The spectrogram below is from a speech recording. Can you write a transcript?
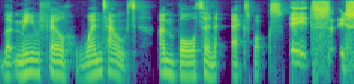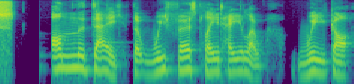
that me and Phil went out and bought an Xbox. It's it's On the day that we first played Halo, we got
